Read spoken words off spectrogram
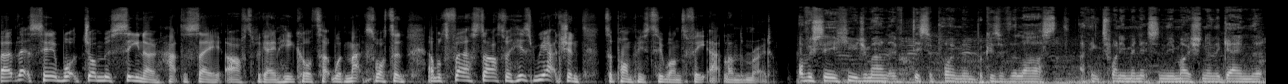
Uh, let's hear what John Mousinho had to say after the game. He caught up with Max Swatton and was first asked for his reaction to Pompey's 2 1 defeat at London Road. Obviously, a huge amount of disappointment because of the last, I think, 20 minutes and the emotion of the game that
